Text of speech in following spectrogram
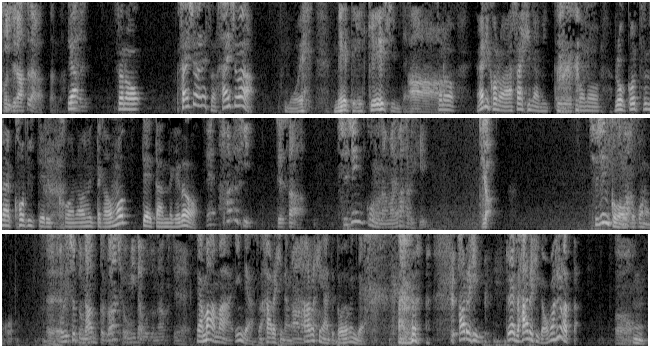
こじらせなかったんだ。いやその最初はねその最初は萌え目でけえしみたいな。この何この朝比奈美久この 露骨なこびてるこのとか思ってたんだけど。え春日ってさ主人公の名前は春日？違う。主人公は男の子えー俺ちょっとなんとか詳しく見たことなくて。いやまあまあいいんだよ。その春日なんか。春日なんてどうでもいいんだよ。春日とりあえず春日が面白かった。うん。うん。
